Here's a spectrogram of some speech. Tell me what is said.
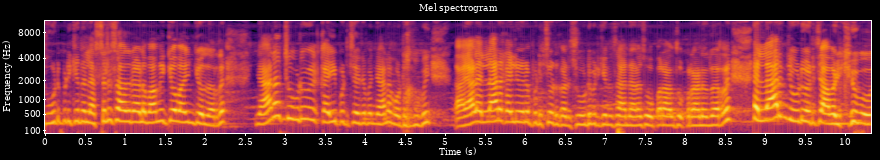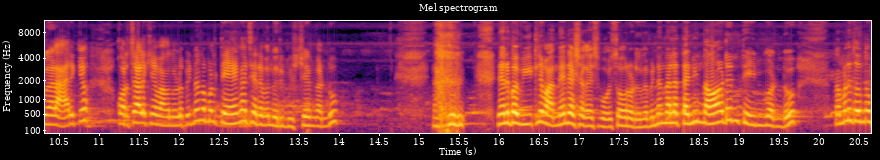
ചൂട് പിടിക്കുന്ന ലസൽ സാധനങ്ങൾ വാങ്ങിക്കോ വാങ്ങിക്കോ എന്ന് പറഞ്ഞ് ഞാൻ ആ ചൂട് കൈ പിടിച്ച് കഴിഞ്ഞപ്പോൾ ഞാൻ അങ്ങോട്ടൊക്കെ പോയി അയാൾ എല്ലാവരുടെ കയ്യിലും ഇങ്ങനെ പിടിച്ചു കൊടുക്കുകയാണ് ചൂട് പിടിക്കുന്ന സാധനമാണ് സൂപ്പറാണ് സൂപ്പറാണ് എന്ന് പറഞ്ഞ് എല്ലാവരും ചൂട് പിടിച്ച് ആ വഴിക്ക് പോവുകയാണ്. ആരൊക്കെയോ കുറച്ചാളൊക്കെ വാങ്ങുന്നുള്ളൂ. പിന്നെ നമ്മൾ തേങ്ങ ചിരവെന്നൊരു വിഷയം കണ്ടു. ഞാനിപ്പോൾ വീട്ടിൽ വന്നതിന്റെ ശേഷം ഗൈസ് വോയിസ് ഓവർ കൊടുക്കുന്നത് പിന്നെ നല്ല തനി നാടൻ തേൻ കണ്ടു. നമ്മളിതൊന്നും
